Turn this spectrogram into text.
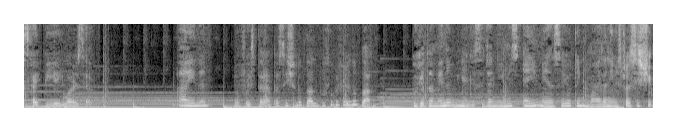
Skypiea e Water 7. Aí, né? Eu vou esperar pra assistir dublado porque eu prefiro dublado. Porque também na minha lista de animes é imensa e eu tenho mais animes para assistir.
